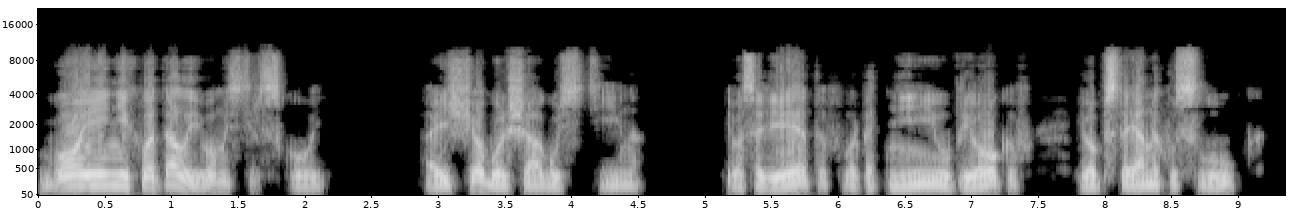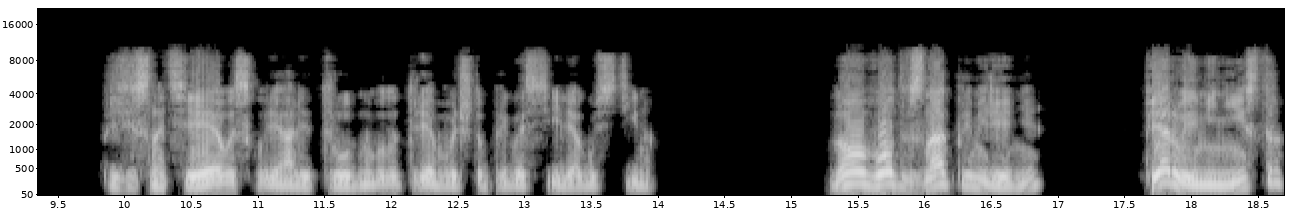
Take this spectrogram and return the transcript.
Гои не хватало его мастерской, а еще больше Агустина, его советов, воркотни, упреков, его постоянных услуг. При тесноте в Искуряле трудно было требовать, чтобы пригласили Агустина. Но вот в знак примирения первый министр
